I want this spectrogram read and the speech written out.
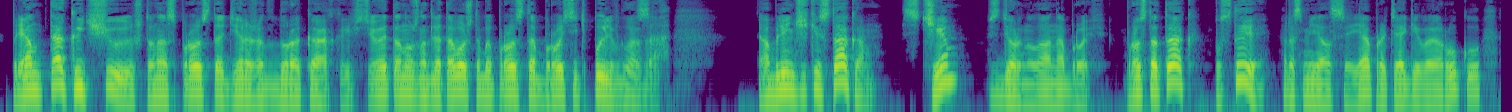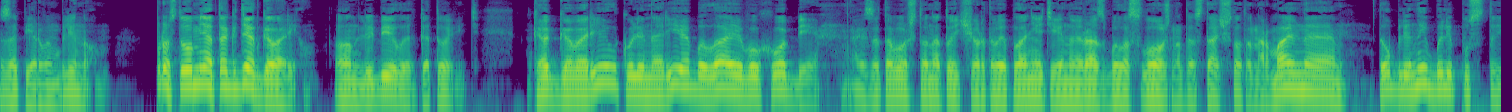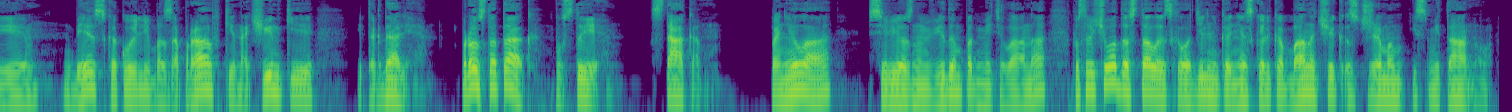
«Прям так и чую, что нас просто держат в дураках, и все это нужно для того, чтобы просто бросить пыль в глаза. А блинчики с таком? С чем?» — вздернула она бровь. «Просто так? Пустые?» — рассмеялся я, протягивая руку за первым блином. «Просто у меня так дед говорил. Он любил их готовить. Как говорил, кулинария была его хобби. А из-за того, что на той чертовой планете иной раз было сложно достать что-то нормальное, то блины были пустые, без какой-либо заправки, начинки и так далее. Просто так, пустые, с таком. Серьезным видом подметила она, после чего достала из холодильника несколько баночек с джемом и сметану.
